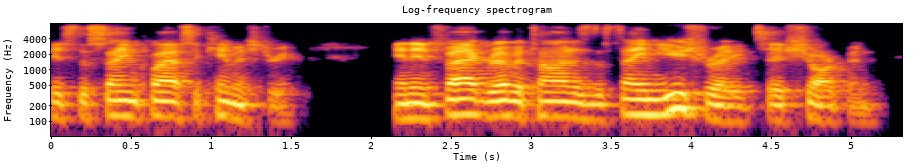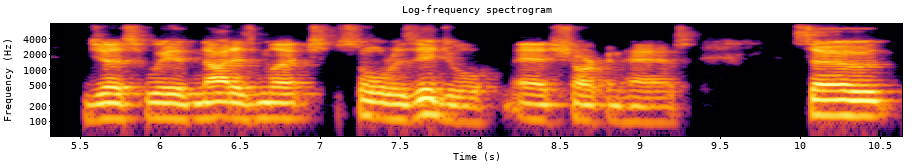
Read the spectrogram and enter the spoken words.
it's the same class of chemistry. And in fact, Reviton is the same use rates as Sharpen, just with not as much soil residual as Sharpen has. So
